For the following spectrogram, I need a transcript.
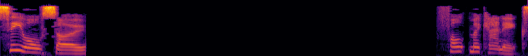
See also. Fault mechanics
